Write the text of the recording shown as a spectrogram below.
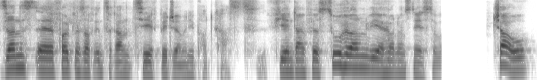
Sonst äh, folgt uns auf Instagram CFB Germany Podcast. Vielen Dank fürs Zuhören. Wir hören uns nächste Woche. Ciao.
